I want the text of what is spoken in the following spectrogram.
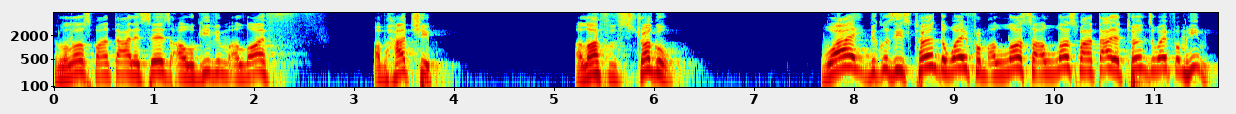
Allah subhanahu wa ta'ala says, I will give him a life of hardship, a life of struggle. Why? Because he's turned away from Allah, so Allah subhanahu wa ta'ala turns away from him.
